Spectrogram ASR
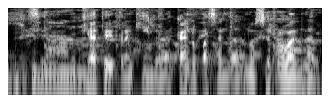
Hijo de Dice, madre. Quédate tranquilo, acá no pasa nada, no se roban nada.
